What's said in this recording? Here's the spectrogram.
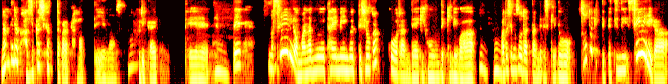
なんとなく恥ずかしかったからかなっていうのを振り返って、うん、で、まあ、生理を学ぶタイミングって小学校なんで、基本的には。うんうん、私もそうだったんですけど、その時って別に生理が、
